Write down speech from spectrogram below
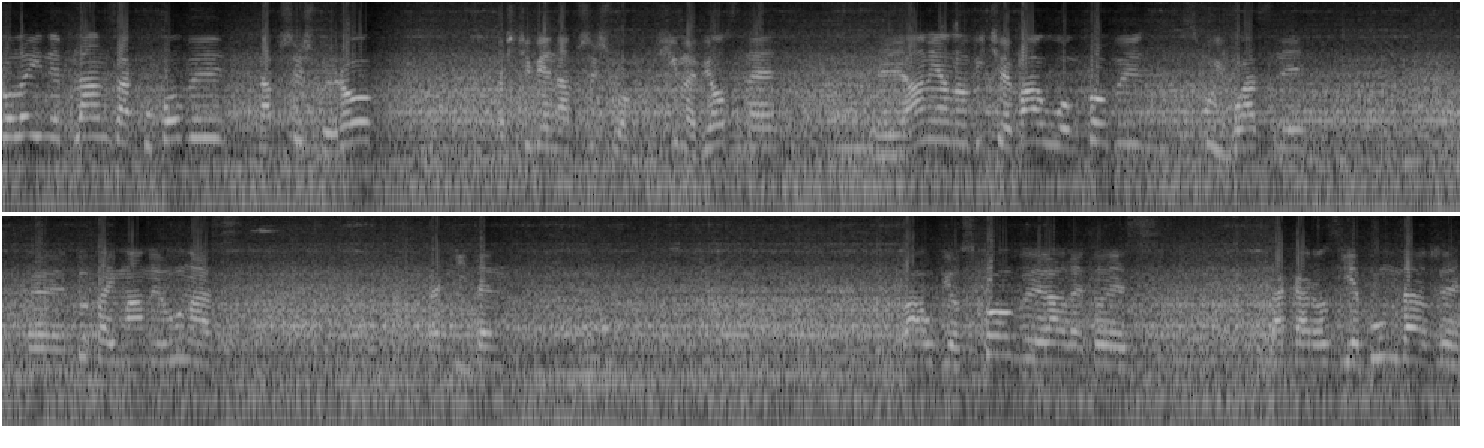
Kolejny plan zakupowy na przyszły rok, właściwie na przyszłą zimę, wiosnę, y, a mianowicie wał łąkowy, swój własny. Y, Tutaj mamy u nas taki ten wał wioskowy, ale to jest taka rozjebunda, że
